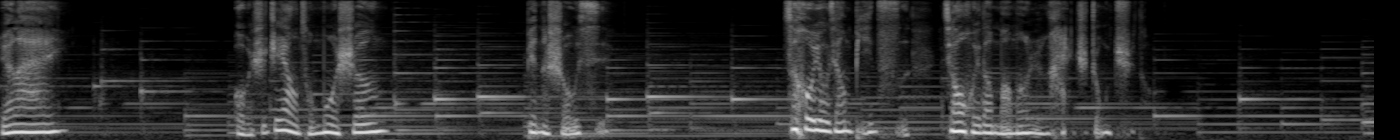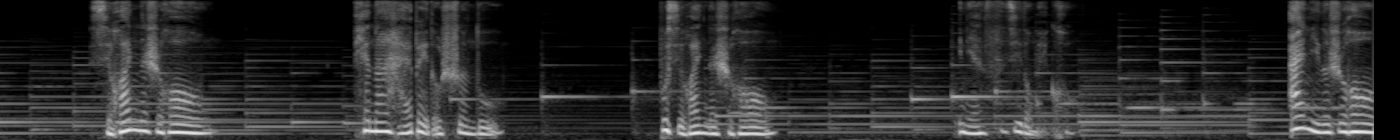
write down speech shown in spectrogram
原来，我们是这样从陌生变得熟悉，最后又将彼此交回到茫茫人海之中去的。喜欢你的时候。天南海北都顺路，不喜欢你的时候，一年四季都没空。爱你的时候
